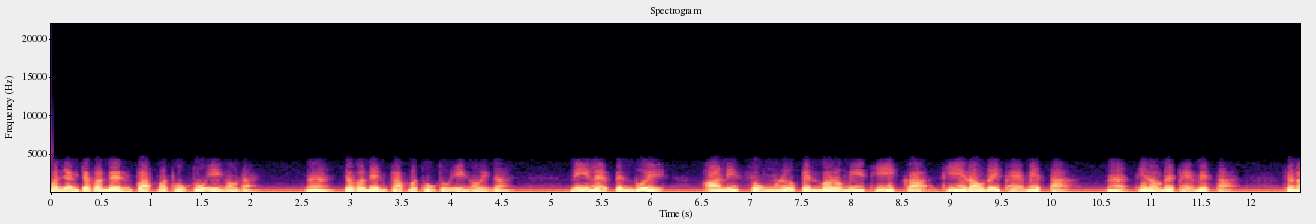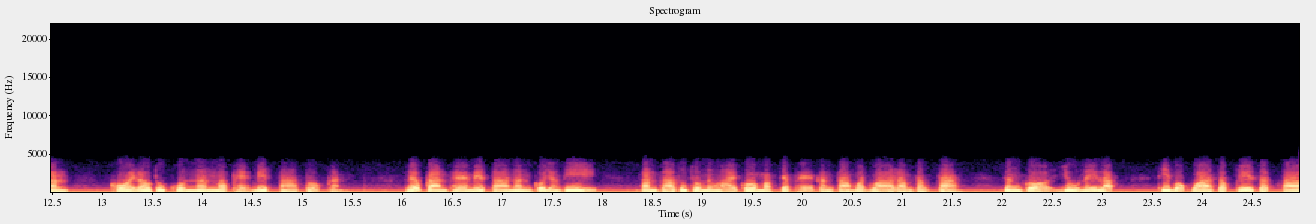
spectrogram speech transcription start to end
มันยังจะกระเด็นกลับมาถูกตัวเองเอาได้นะจะกระเด็นกลับมาถูกตัวเองเอาอได้ นี่แหละเป็นด้วยอานิสงส์หรือเป็นบารมีที่กะที่เราได้แผ่เมตตานะที่เราได้แผ่เมตตาฉะนั้น ขอให้เราทุกคนนั้นมาแผ่เมตตาต่อกัน แล้วการแผ่เมตตานั้นก็อย่างที่ท่านสาธุชนทั้งหลายก็มักจะแผ่กันตามวัดวาอารามต่างๆ ซึ่งก็อยู่ในหลักที่บอกว่าสัพเพสัตตา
